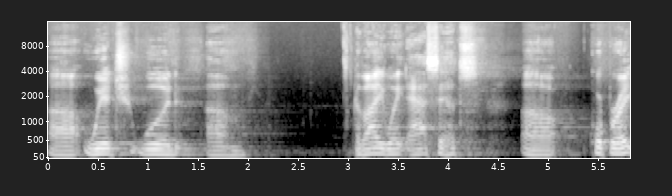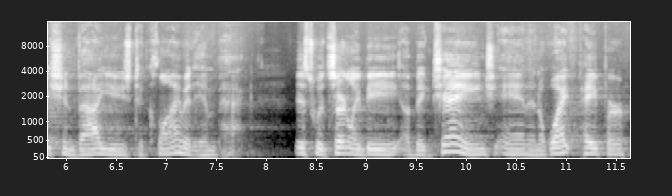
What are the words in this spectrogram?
uh, which would um, evaluate assets, uh, corporation values to climate impact. This would certainly be a big change, and in a white paper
